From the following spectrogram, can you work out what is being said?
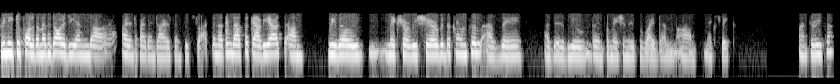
we need to follow the methodology and uh, identify the entire census tract. And I think that's a caveat. Um, we will make sure we share with the council as they as they review the information we provide them um, next week. And Teresa?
